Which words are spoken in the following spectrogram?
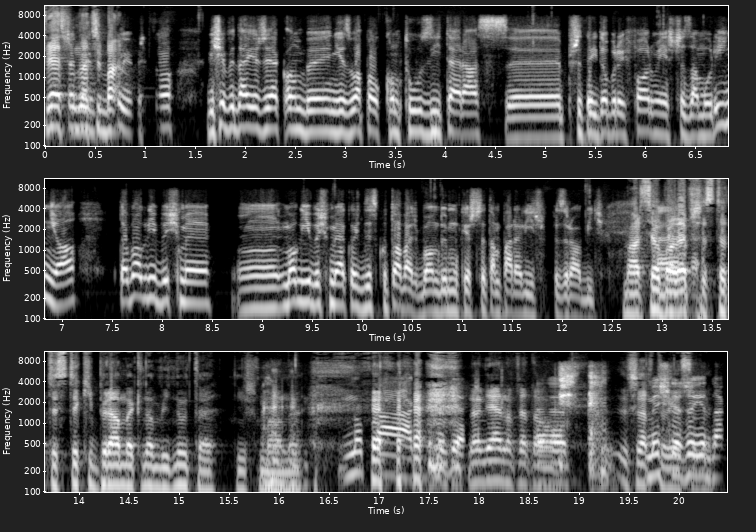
wiesz, Czego znaczy, ba- dziękuję, wiesz co? Mi się wydaje, że jak on by nie złapał kontuzji teraz e, przy tej dobrej formie jeszcze za Mourinho, to moglibyśmy, mm, moglibyśmy jakoś dyskutować, bo on by mógł jeszcze tam parę liczb zrobić. Marcia ma e. lepsze statystyki bramek na minutę niż Mane. No tak, wie. No nie, no wiadomo, E, żartuję Myślę, że jednak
